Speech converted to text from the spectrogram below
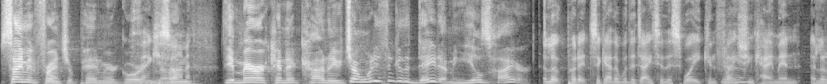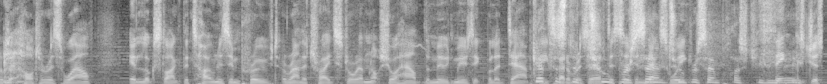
Simon French of Panmure Gordon. Thank you, uh, Simon. the American economy. John, what do you think of the data? I mean, yields higher. Look, put it together with the data this week. Inflation came in a little bit hotter as well. It looks like the tone has improved around the trade story. I'm not sure how the mood music will adapt Gets the Federal Reserve decision next week. 2% plus GDP. Things just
